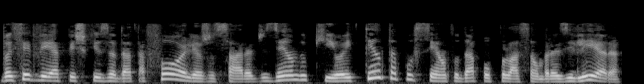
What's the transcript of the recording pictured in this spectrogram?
você vê a pesquisa Datafolha, Jussara, dizendo que 80% da população brasileira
